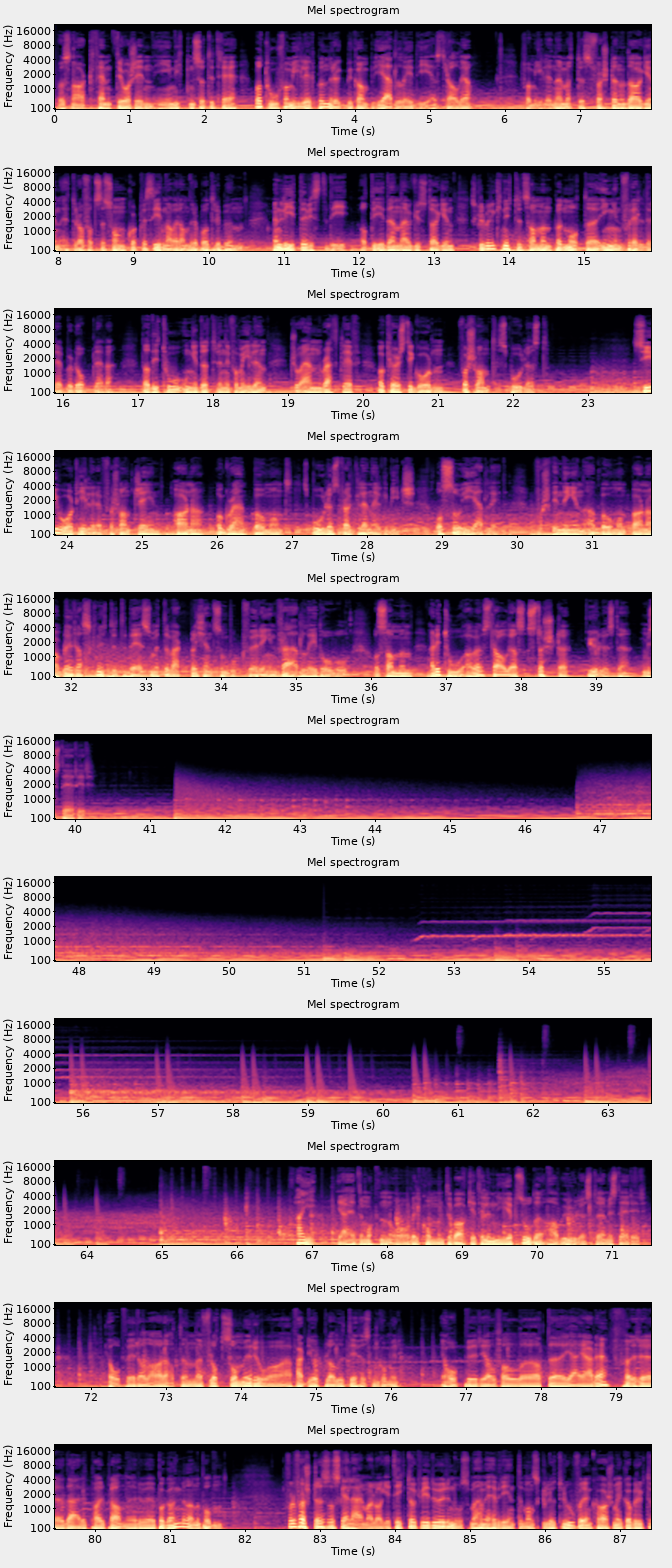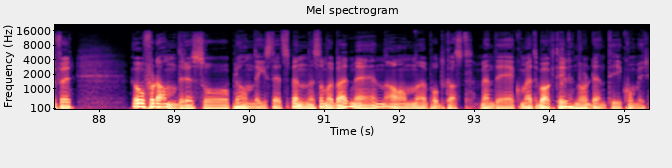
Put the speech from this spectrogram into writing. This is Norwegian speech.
For snart 50 år siden, i 1973, var to familier på en rugbykamp i Adelaide i Australia. Familiene møttes først denne dagen etter å ha fått sesongkort ved siden av hverandre på tribunen, men lite visste de at de denne augustdagen skulle bli knyttet sammen på en måte ingen foreldre burde oppleve, da de to unge døtrene i familien, Joanne Ratcliffe og Kirsty Gordon, forsvant sporløst. Syv år tidligere forsvant Jane, Arna og Grant Beaumont sporløst fra Glenelg Beach, også i Adelaide. Forsvinningen av Beaumont-barna ble raskt knyttet til det som etter hvert ble kjent som bortføringen fra Adelaide Oval, og sammen er de to av Australias største uløste mysterier. Velkommen tilbake til en ny episode av Uløste mysterier. Jeg håper alle har hatt en flott sommer og er ferdig oppladet til høsten kommer. Jeg håper iallfall at jeg er det, for det er et par planer på gang med denne podden. For det første så skal jeg lære meg å lage TikTok-videoer, noe som er mer vrient enn man skulle tro for en kar som ikke har brukt det før. Og for det andre så planlegges det et spennende samarbeid med en annen podkast, men det kommer jeg tilbake til når den tid kommer.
